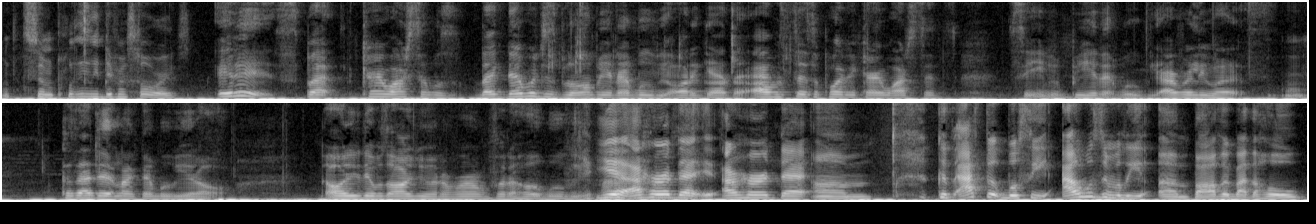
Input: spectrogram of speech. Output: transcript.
It's completely different stories. It is, but Kerry Washington was like they were just blowing me in that movie altogether. I was disappointed Kerry Washington to even be in that movie. I really was, Mm. because I didn't like that movie at all. All he did was argue in a room for the whole movie. Yeah, I heard that. I heard that. Um, because after we'll see, I wasn't really um bothered by the whole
